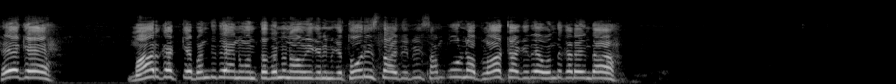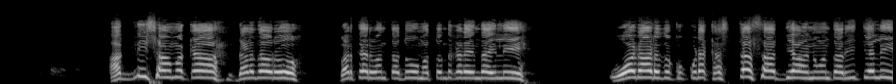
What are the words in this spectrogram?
ಹೇಗೆ ಮಾರ್ಗಕ್ಕೆ ಬಂದಿದೆ ಅನ್ನುವಂಥದ್ದನ್ನು ನಾವು ಈಗ ನಿಮಗೆ ತೋರಿಸ್ತಾ ಇದ್ದೀವಿ. ಸಂಪೂರ್ಣ ಬ್ಲಾಕ್ ಆಗಿದೆ. ಒಂದು ಕಡೆಯಿಂದ ಅಗ್ನಿಶಾಮಕ ದಳದವರು ಬರ್ತಾ ಇರುವಂಥದ್ದು. ಮತ್ತೊಂದು ಕಡೆಯಿಂದ ಇಲ್ಲಿ ಓಡಾಡೋದಕ್ಕೂ ಕೂಡ ಕಷ್ಟ ಸಾಧ್ಯ ಅನ್ನುವಂಥ ರೀತಿಯಲ್ಲಿ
